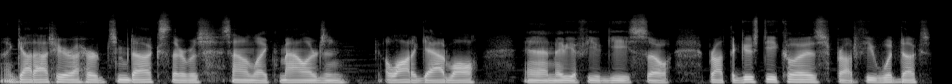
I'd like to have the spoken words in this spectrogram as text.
I got out here, I heard some ducks. There was sound like mallards and a lot of gadwall and maybe a few geese. So brought the goose decoys, brought a few wood ducks.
